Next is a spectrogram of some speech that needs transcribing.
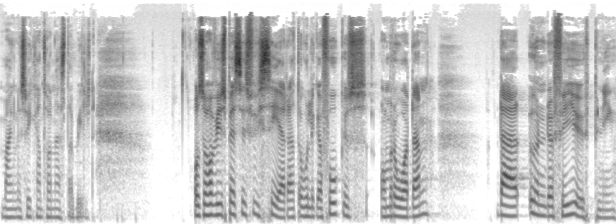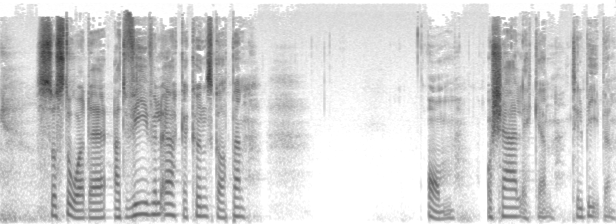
Magnus, vi kan ta nästa bild. Och så har vi specificerat olika fokusområden där under fördjupning så står det att vi vill öka kunskapen om och kärleken till Bibeln.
